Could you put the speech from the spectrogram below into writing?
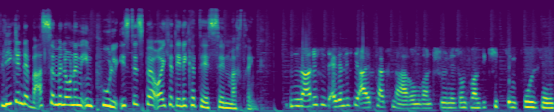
fliegende Wassermelonen im Pool. Ist es bei euch eine Delikatesse in Machtrenk? Na, das ist eigentlich die Alltagsnahrung, wenn es schön ist und wenn die Kids im Pool sind.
